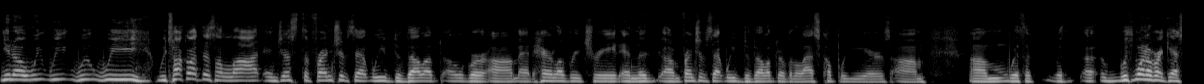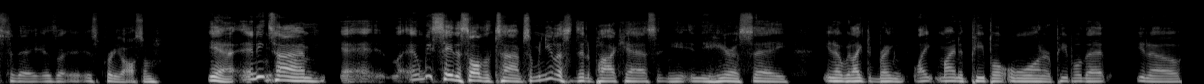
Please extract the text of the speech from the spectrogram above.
you know, we we we we we talk about this a lot, and just the friendships that we've developed over um at Hair Love Retreat, and the um, friendships that we've developed over the last couple years. Um, um, with a with uh, with one of our guests today is a, is pretty awesome. Yeah, anytime, eh, and we say this all the time. So when you listen to the podcast and you and you hear us say, you know, we like to bring like-minded people on or people that you know,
